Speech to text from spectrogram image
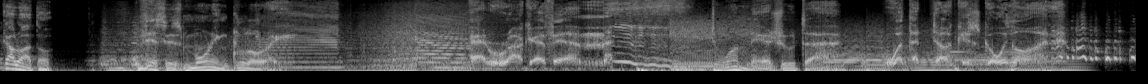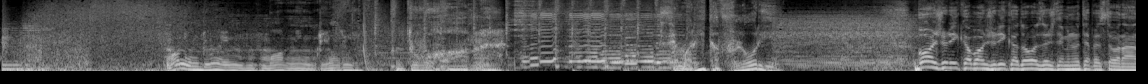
că a luat-o. This is Morning Glory at Rock FM. Doamne ajută! What the duck is going on? Morning Glory, Morning Glory Doamne Se mărită florii Bonjurică, bonjurică, 20 de minute peste ora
